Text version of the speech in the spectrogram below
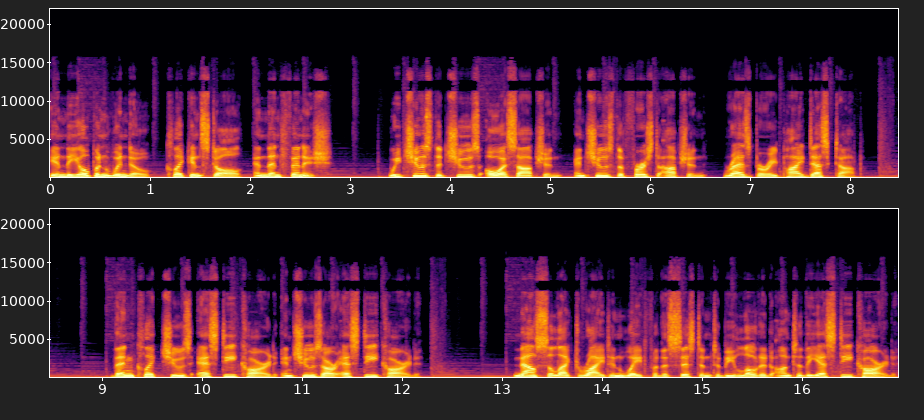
In the open window, click install and then finish. We choose the choose OS option and choose the first option, Raspberry Pi desktop. Then click choose SD card and choose our SD card. Now select write and wait for the system to be loaded onto the SD card.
